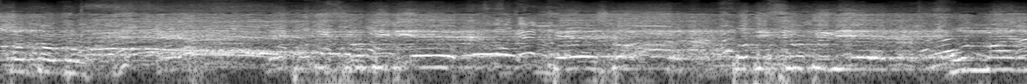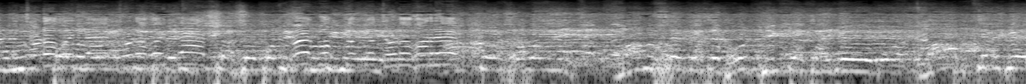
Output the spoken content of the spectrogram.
সমর্থন এই প্রতিশ্রুতি দিয়ে দেশ গড়ার প্রতিশ্রুতি দিয়ে উন্নয়ন মানুষের কাছে ভোট ভিক্ষা চাইবে মাপ চাইবে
